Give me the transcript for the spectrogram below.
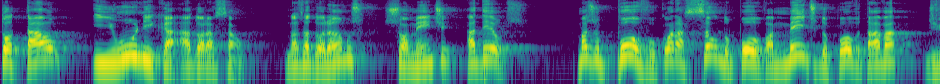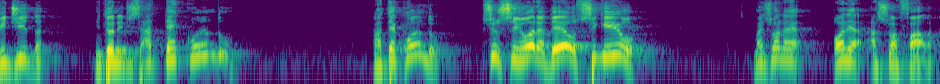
total e única adoração. Nós adoramos somente a Deus. Mas o povo, o coração do povo, a mente do povo estava dividida. Então ele disse: Até quando? Até quando? Se o Senhor é Deus, seguiu. Mas olha olha a sua fala.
